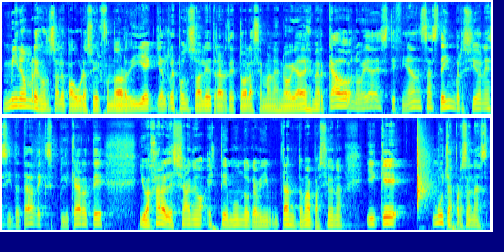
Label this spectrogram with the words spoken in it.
Mi nombre es Gonzalo Pagura, soy el fundador de IEC y el responsable de traerte todas las semanas novedades de mercado, novedades de finanzas, de inversiones y tratar de explicarte y bajar al llano este mundo que a mí tanto me apasiona y que muchas personas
